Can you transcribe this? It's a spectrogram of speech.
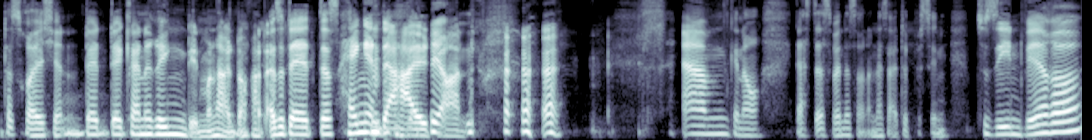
Das Röllchen, der, der kleine Ring, den man halt noch hat. Also der, das hängende halt, Ja. Mann. ähm, genau, dass das, wenn das an der Seite ein bisschen zu sehen wäre.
